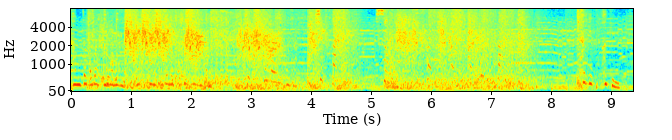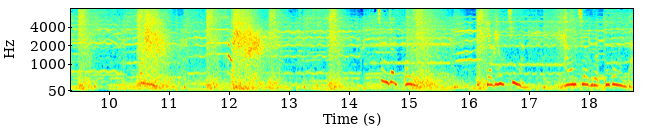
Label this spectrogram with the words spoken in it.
감정과 제압을 타겟 확인 충전 완료 여기는 티나 다음 지역으로 이동한다.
